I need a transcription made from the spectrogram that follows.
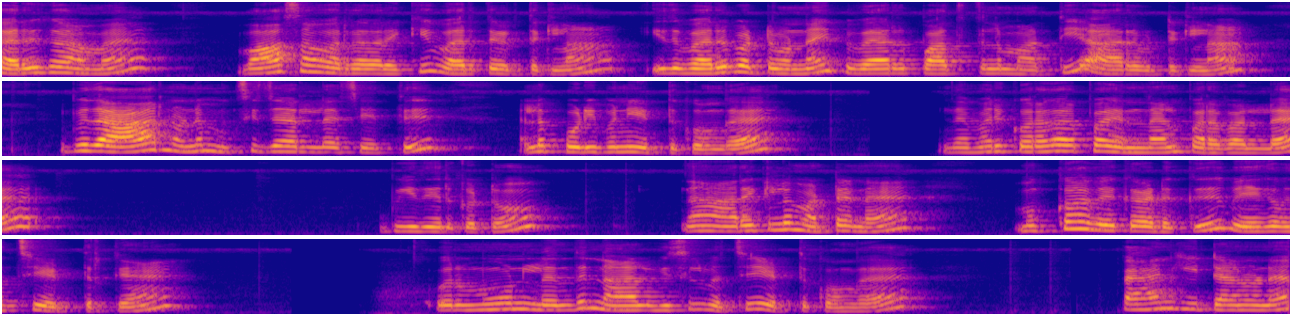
கருகாமல் வாசம் வர்ற வரைக்கும் வறுத்து எடுத்துக்கலாம். இது வறுபட்டோன்னே இப்போ வேறு பாத்திரத்தில் மாற்றி ஆற விட்டுக்கலாம். இப்போ இதை ஆறினோடனே மிக்சி ஜாரில் சேர்த்து நல்லா பொடி பண்ணி எடுத்துக்கோங்க. இந்த மாதிரி குறகரப்பாக இருந்தாலும் பரவாயில்ல. இப்போ இது இருக்கட்டும். நான் அரை கிலோ மட்டனை முக்கால் வேக்காடுக்கு வேக வச்சு எடுத்திருக்கேன். ஒரு மூணுலேருந்து நாலு விசில் வச்சு எடுத்துக்கோங்க. பேன் ஹீட் ஆனோடனே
